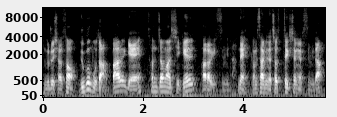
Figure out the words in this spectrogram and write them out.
누르셔서 누구보다 빠르게 선점하시길 바라겠습니다. 네, 감사합니다. 저스트 액션이었습니다.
